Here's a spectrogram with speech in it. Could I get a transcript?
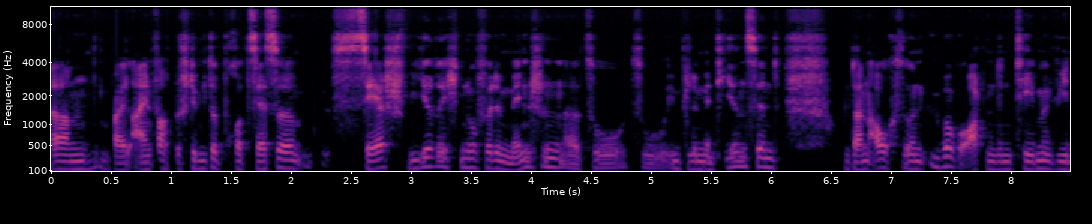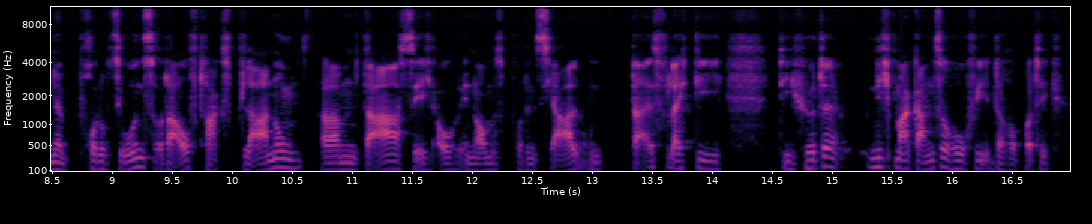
ähm, weil einfach bestimmte Prozesse sehr schwierig nur für den Menschen äh, zu, zu implementieren sind und dann auch so in übergeordneten Themen wie eine Produktions- oder Auftragsplanung, ähm, da sehe ich auch enormes Potenzial und da ist vielleicht die, die Hürde nicht mal ganz so hoch wie in der Robotik.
